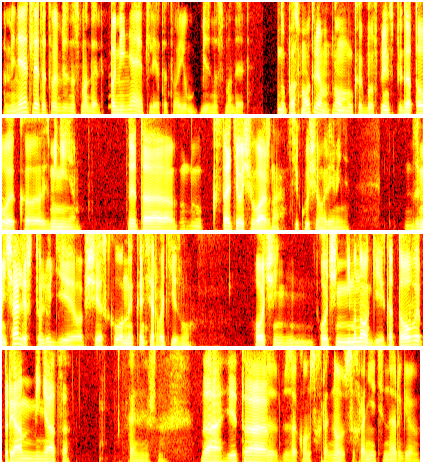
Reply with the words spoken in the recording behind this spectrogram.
А Меняет ли это твою бизнес-модель? Поменяет ли это твою бизнес-модель? Ну, посмотрим. Ну, мы как бы, в принципе, готовы к изменениям. Это, кстати, очень важно в текущем времени. Замечали, что люди вообще склонны к консерватизму? Очень, очень немногие готовы прям меняться. Конечно. Да, это... Это закон сохранить, ну, сохранить энергию.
